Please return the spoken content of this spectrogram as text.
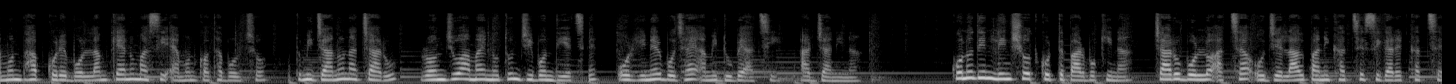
এমন ভাব করে বললাম, কেন মাসি এমন কথা বলছো? তুমি জানো না চারু, রঞ্জু আমায় নতুন জীবন দিয়েছে, ওর ঋণের বোঝায় আমি ডুবে আছি, আর জানি না। কোনোদিন ঋণ শোধ করতে পারব কিনা চারু বলল আচ্ছা ও যে লাল পানি খাচ্ছে, সিগারেট খাচ্ছে?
